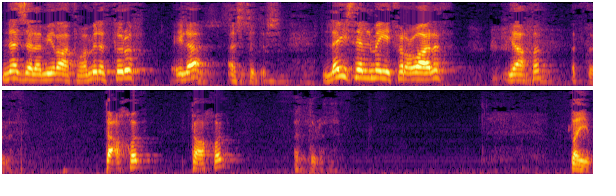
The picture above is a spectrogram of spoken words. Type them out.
نزل ميراثها من الثلث إلى السدس. ليس للميت فرع وارث يأخذ الثلث. تأخذ تأخذ الثلث. طيب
